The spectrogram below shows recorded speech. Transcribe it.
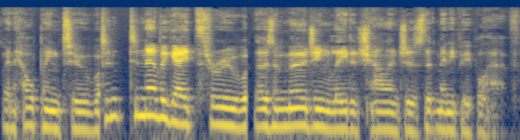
when helping to, to, to navigate through those emerging leader challenges that many people have.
